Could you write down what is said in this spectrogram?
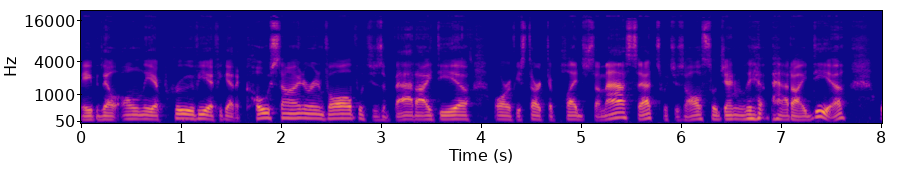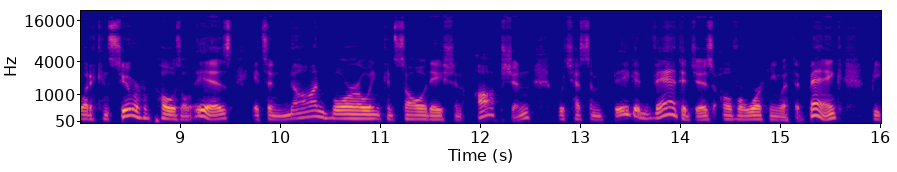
Maybe they'll only approve you if you get a cosigner involved, which is a bad idea, or if you start to pledge some assets, which is also generally a bad idea. What a consumer proposal is, it's a non borrowing consolidation option, which has some big advantages over working with a bank because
